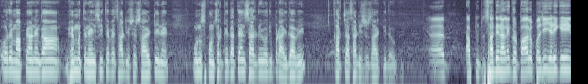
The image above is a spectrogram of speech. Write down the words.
ਉਹਦੇ ਮਾਪਿਆਂ ਨੇ ਗਾਂ ਹਿੰਮਤ ਨਹੀਂ ਸੀ ਤੇ ਫਿਰ ਸਾਡੀ ਸੁਸਾਇਟੀ ਨੇ ਉਹਨੂੰ ਸਪਾਂਸਰ ਕੀਤਾ। 3 ਸਾਲ ਦੀ ਉਹਦੀ ਪੜ੍ਹਾਈ ਦਾ ਵੀ ਖਰਚਾ ਸਾਡੀ ਸੁਸਾਇਟੀ ਦੇਊਗੀ। ਸਾਡੇ ਨਾਲ ਨੇ ਗੁਰਪਾਲ ਉੱਪਲ ਜੀ ਜਿਹੜੀ ਕਿ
